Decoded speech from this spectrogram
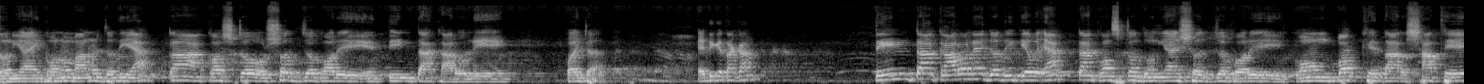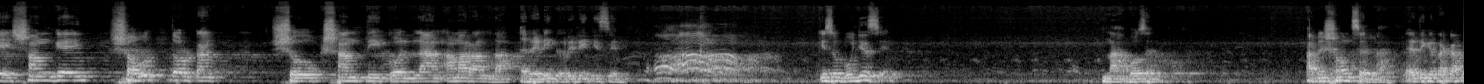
দুনিয়ায় কোনো মানুষ যদি একটা কষ্ট সহ্য করে তিনটা কারণে, কয়টা? এদিকে তাকান। তিনটা কারণে যদি কেউ একটা কষ্ট দুনিয়ায় সহ্য করে, কমপক্ষে তার সাথে, সঙ্গে সত্তরটা সুখ, শান্তি, কল্যাণ আমার আল্লাহ রেডি করে রেখেছেন কিছু বুঝেছেন না, বোঝেন। আপনি শুনছেন না, এদিকে তাকান।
